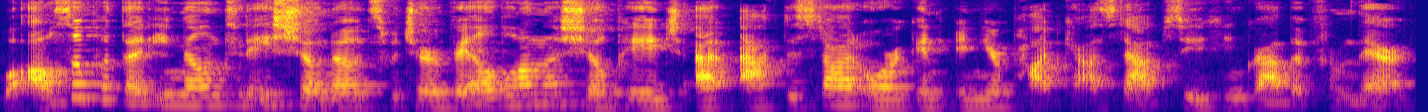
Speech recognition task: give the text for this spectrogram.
We'll also put that email in today's show notes, which are available on the show page at acdis.org and in your podcast app, so you can grab it from there.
